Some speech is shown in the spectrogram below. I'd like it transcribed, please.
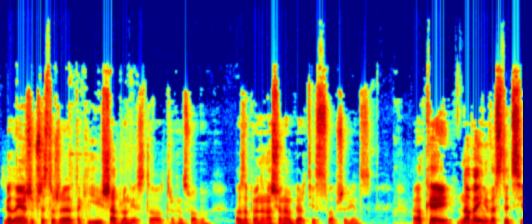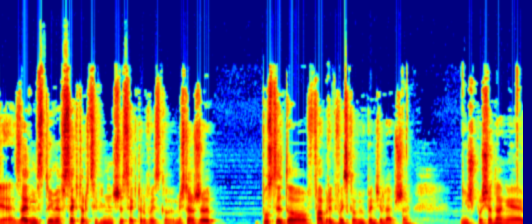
Zgaduję, że przez to, że taki szablon jest, to trochę słabo. O, zapewne National Guard jest słabszy, więc. Okej, nowe inwestycje. Zainwestujmy w sektor cywilny czy sektor wojskowy. Myślę, że boosty do fabryk wojskowych będzie lepsze niż posiadanie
